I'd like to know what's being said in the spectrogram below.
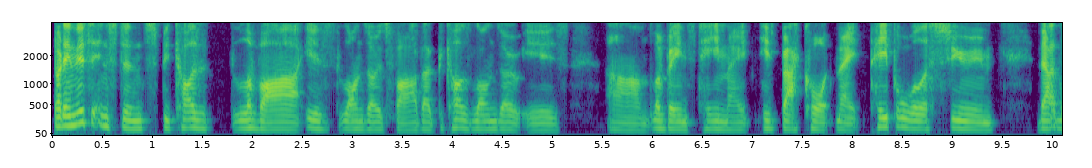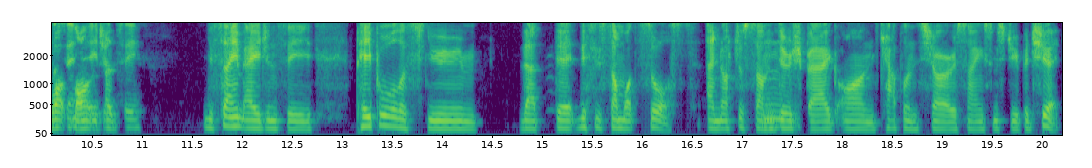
But in this instance, because LaVar is Lonzo's father, because Lonzo is um, LaVine's teammate, his backcourt mate, people will assume that what Lon- agency, the same agency, people will assume that this is somewhat sourced and not just some mm. douchebag on Kaplan's show saying some stupid shit.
